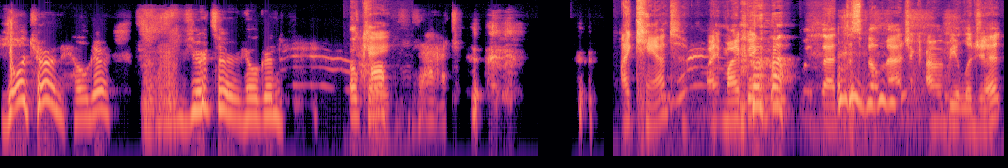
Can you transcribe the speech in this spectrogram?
Your turn, Hilger. Your turn, Hilgrid. Okay, Top that. I can't. My, my big with that dispel magic, I'm gonna be legit.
